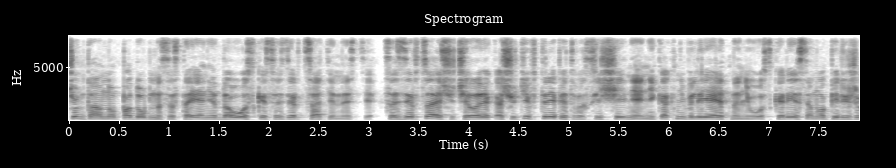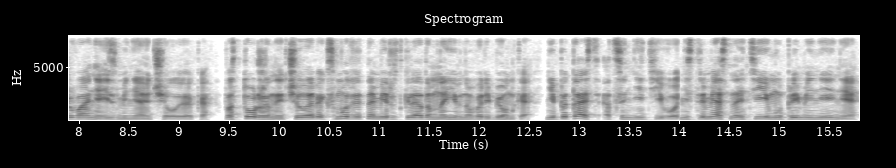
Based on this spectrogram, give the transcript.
Чем-то оно подобно состоянию даосской созерцательности. Созерцающий человек, ощутив трепет восхищения, никак не влияет на него, скорее само переживание изменяет человека. Восторженный человек смотрит на мир взглядом наивного ребенка, не пытаясь оценить его, не стремясь найти ему применение,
